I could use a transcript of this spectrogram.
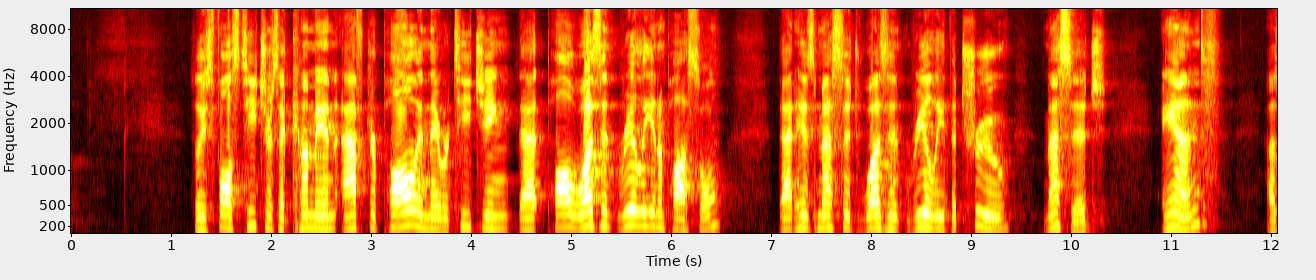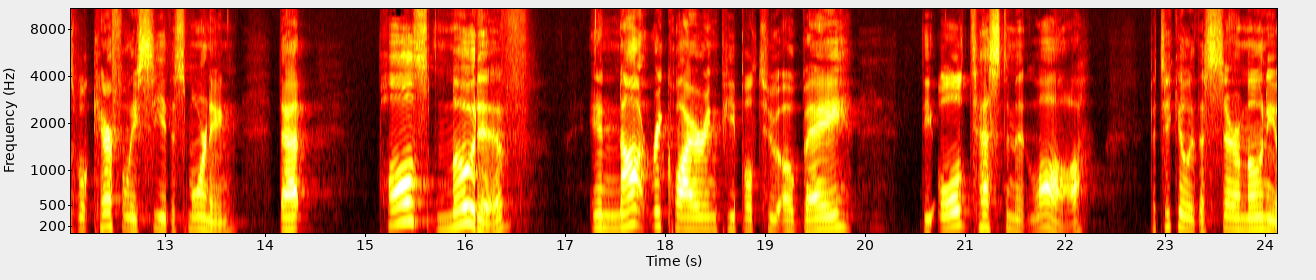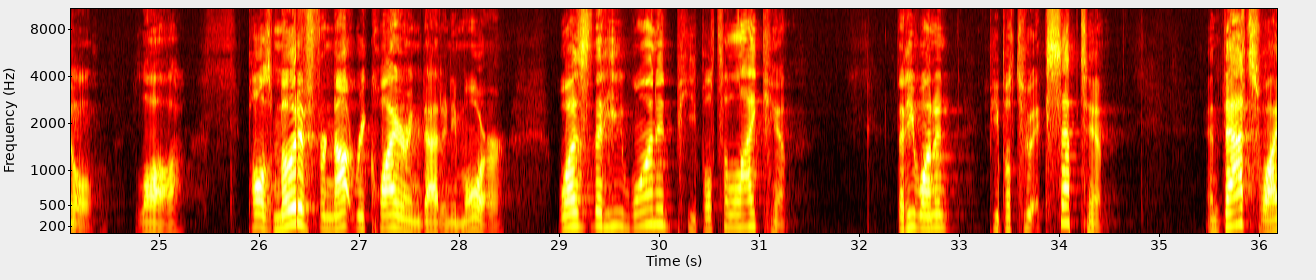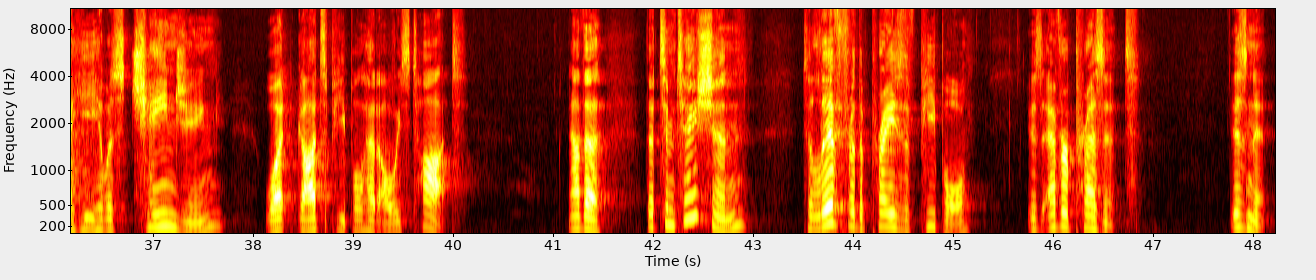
So these false teachers had come in after Paul and they were teaching that Paul wasn't really an apostle, that his message wasn't really the true message, and, as we'll carefully see this morning, that Paul's motive in not requiring people to obey the Old Testament law, particularly the ceremonial law, Paul's motive for not requiring that anymore was that he wanted people to like him, that he wanted people to accept him. And that's why he was changing what God's people had always taught. Now, the, the temptation to live for the praise of people is ever present, isn't it?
